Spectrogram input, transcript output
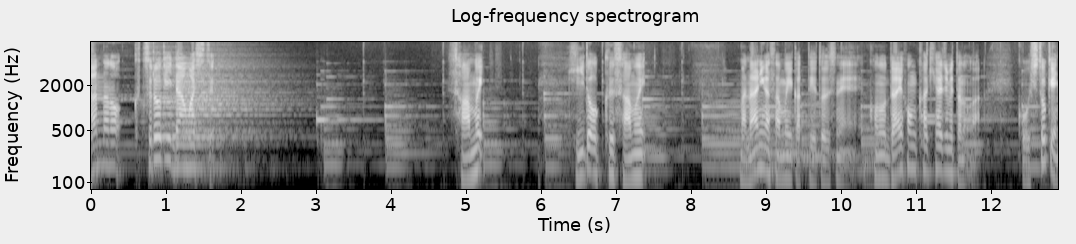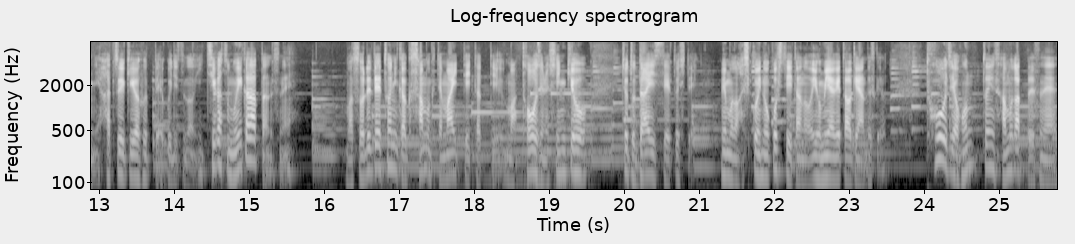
旦那のくつろぎ談話室。寒い。ひどく寒い。まあ、何が寒いかっていうとですねこの台本書き始めたのがこう首都圏に初雪が降った翌日の1月6日だったんですね、まあ、それでとにかく寒くて参っていたっていう、まあ、当時の心境をちょっと第一声としてメモの端っこに残していたのを読み上げたわけなんですけど当時は本当に寒かったですね。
